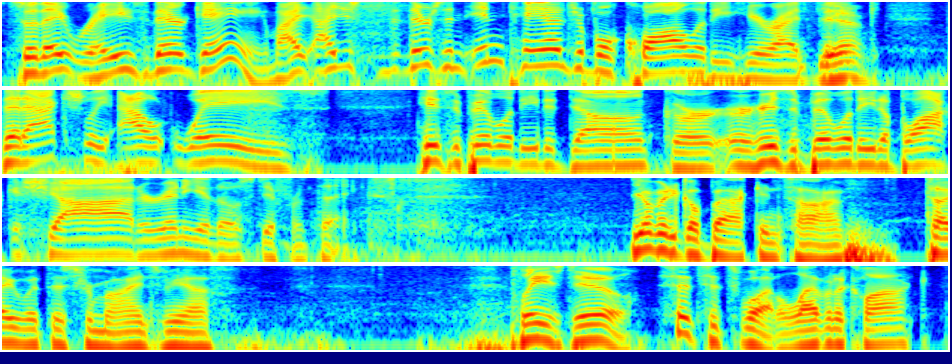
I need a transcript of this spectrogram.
So they raise their game. I, I just there's an intangible quality here. I think Yeah. that actually outweighs his ability to dunk or, or his ability to block a shot or any of those different things. You want me to go back in time? Tell you what this reminds me of? Please do. Since it's what, 11 o'clock?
